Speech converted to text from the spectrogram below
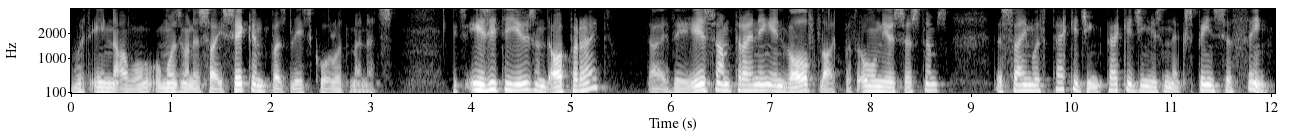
within, I almost want to say second, but let's call it minutes. It's easy to use and operate. Uh, there is some training involved, like with all new systems. The same with packaging. Packaging is an expensive thing.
